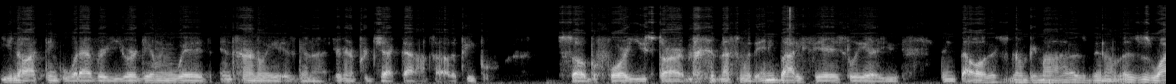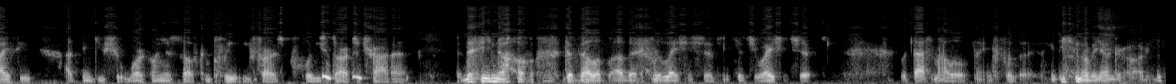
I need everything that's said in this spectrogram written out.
you know, I think whatever you're dealing with internally is gonna you're gonna project that onto other people. So before you start messing with anybody seriously, or you think, that, oh, this is gonna be my husband or this is wifey, I think you should work on yourself completely first before you start to try to, you know, develop other relationships and situationships. But that's my little thing for the you know the younger audience.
